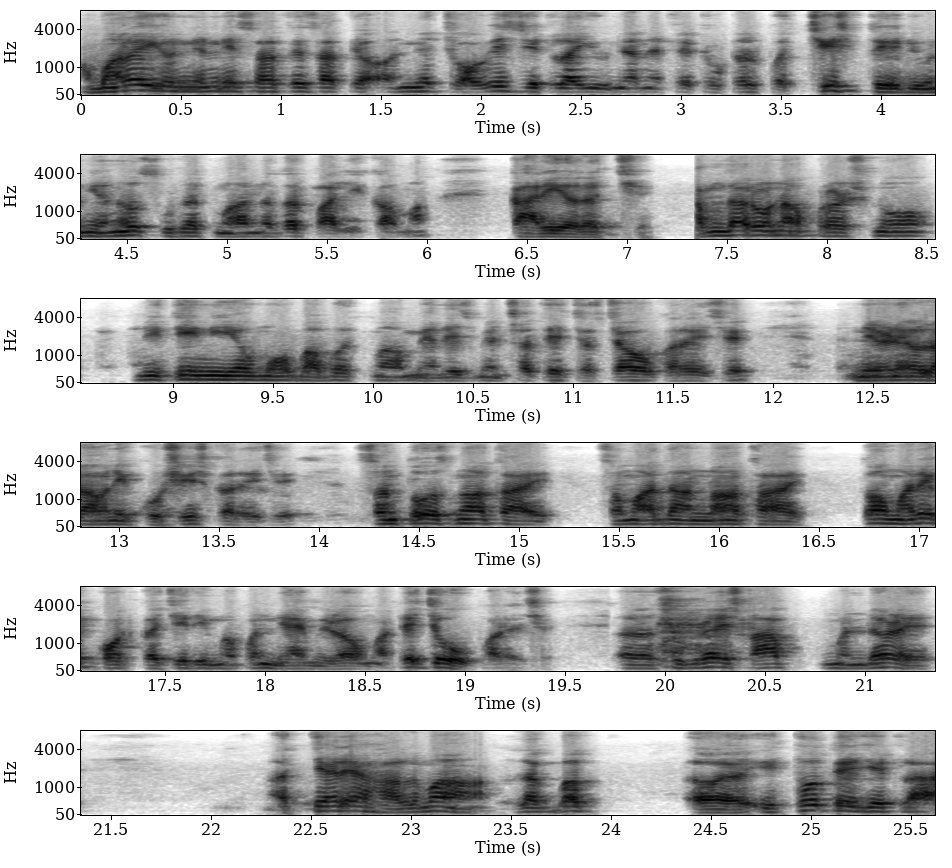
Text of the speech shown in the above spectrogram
અમારા યુનિયનની સાથે સાથે અન્ય ચોવીસ જેટલા યુનિયન એટલે ટોટલ પચીસ ટ્રેડ યુનિયનો સુરત મહાનગરપાલિકામાં કાર્યરત છે. કામદારોના પ્રશ્નો, નીતિ નિયમો બાબતમાં મેનેજમેન્ટ સાથે ચર્ચાઓ કરે છે, નિર્ણયો લાવવાની કોશિશ કરે છે. સંતોષ ન થાય, સમાધાન ન થાય, તો અમારે કોર્ટ કચેરીમાં પણ ન્યાય મેળવવા માટે જવું પડે છે. સુગ્રહ સ્ટાફ મંડળે અત્યારે હાલમાં લગભગ ઇઠોતેર જેટલા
